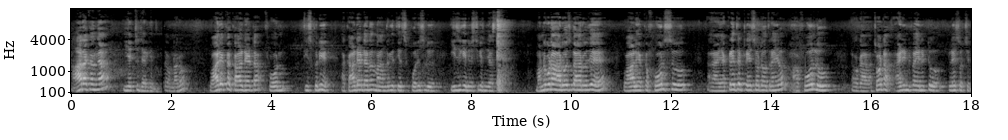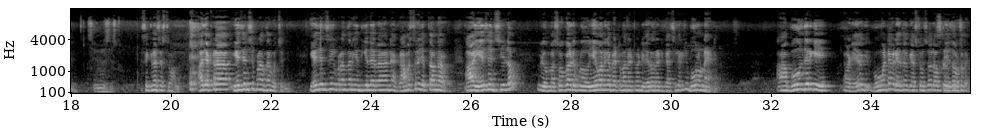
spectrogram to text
ఆ రకంగా ఈ హత్య జరిగింది. ఉన్నారు? వారి యొక్క కాల్ డేటా ఫోన్ తీసుకుని ఆ కాల్ డేటా అనేది మనందరికీ తెలుసు. పోలీసులు ఈజీగా ఇన్వెస్టిగేషన్ చేస్తారు. మొన్న కూడా ఆ రోజుకి ఆ రోజే వాళ్ళ యొక్క ఫోన్స్ ఎక్కడైతే ట్రేస్ అవుట్ అవుతున్నాయో ఆ ఫోన్లు ఒక చోట ఐడెంటిఫై అయినట్టు ప్లేస్ వచ్చింది. Signal system. సిగ్నల్ సిస్టమ్ వల్ల. అది ఎక్కడ? ఏజెన్సీ ప్రాంతానికి వచ్చింది. ఏజెన్సీ ప్రాంతానికి ఎందుకు వెళ్ళారా అని ఆ గ్రామస్తులే చెప్తా ఉన్నారు. ఆ ఏజెన్సీలో ఇప్పుడు మా సోగాళ్ళు ఇప్పుడు ఏ వన్గా పెట్టమన్నటువంటి వీరవరెడ్డి కాశీ గారికి భూములు ఉన్నాయంట ఆ భూముల దగ్గరికి అక్కడ ఏదో భూమి అంటే అక్కడ ఏదో గెస్ట్ హౌస్ లేకపోతే ఏదో ఉంటుంది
